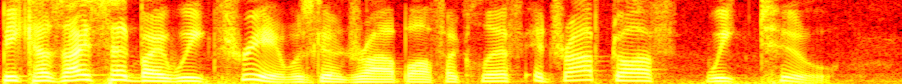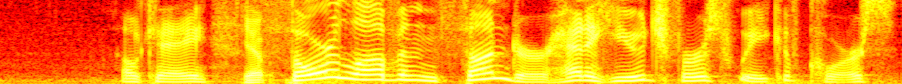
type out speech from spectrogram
because I said by week three it was going to drop off a cliff. It dropped off week two. Okay. Yep. Thor Love and Thunder had a huge first week, of course,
